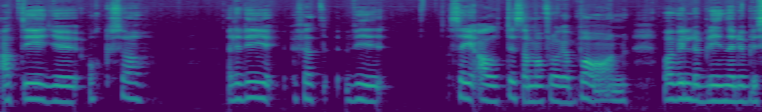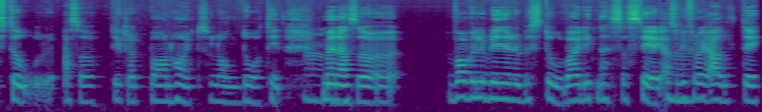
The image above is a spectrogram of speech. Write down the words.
att det är ju också... Eller det är ju för att vi säger alltid så här, man frågar barn. Vad vill du bli när du blir stor? Alltså det är klart barn har inte så lång dåtid. Men alltså vad vill du bli när du blir stor? Vad är ditt nästa steg? Alltså vi frågar alltid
